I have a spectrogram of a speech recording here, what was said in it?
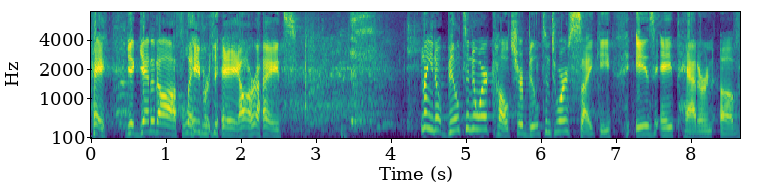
hey, you get it off Labor Day, all right. No, you know, built into our culture, built into our psyche, is a pattern of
